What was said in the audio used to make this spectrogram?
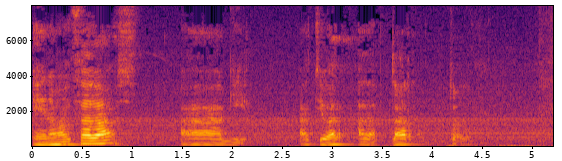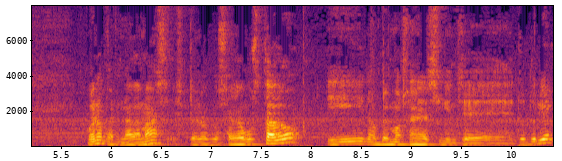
en avanzadas, aquí, activar, adaptar todo. Bueno, pues nada más, espero que os haya gustado y nos vemos en el siguiente tutorial.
